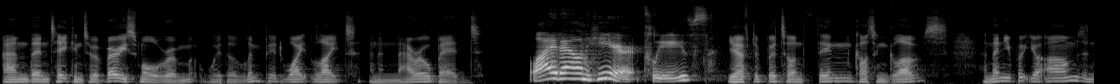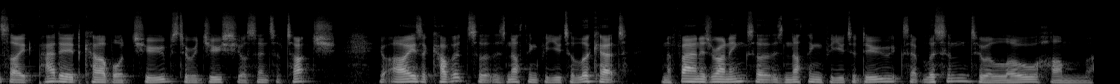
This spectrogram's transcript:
and then taken to a very small room with a limpid white light and a narrow bed. Lie down here, please. You have to put on thin cotton gloves and then you put your arms inside padded cardboard tubes to reduce your sense of touch. Your eyes are covered so that there's nothing for you to look at and a fan is running so that there's nothing for you to do except listen to a low hum.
